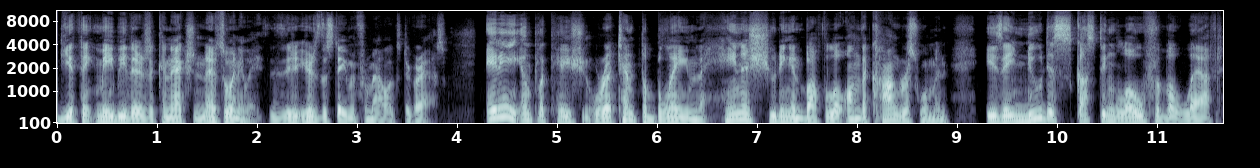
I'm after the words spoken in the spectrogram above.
Do you think maybe there's a connection? So, anyway, here's the statement from Alex DeGrasse. Any implication or attempt to blame the heinous shooting in Buffalo on the Congresswoman is a new disgusting low for the left.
